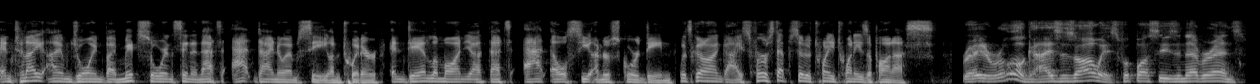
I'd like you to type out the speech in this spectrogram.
And tonight I am joined by Mitch Sorensen, and that's at DynoMC on Twitter, and Dan Lamagna, that's at LC underscore Dean. What's going on, guys? First episode of 2020 is upon us. Ready to roll, guys, as always. Football season never ends.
